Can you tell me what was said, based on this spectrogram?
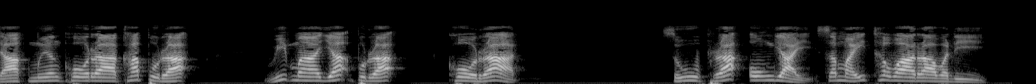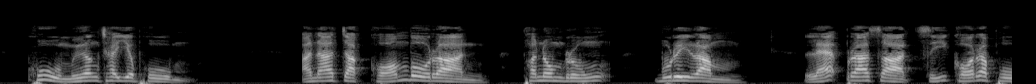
จากเมืองโคราคาปุระ วิมายะปุระโคราช สู่พระองค์ใหญ่สมัยทวาราวดี คู่เมืองชัยภูมิ อาณาจักรขอมโบราณ พนมรุง้ง บุรีรัมย์ และปราสาทสีขอรภู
